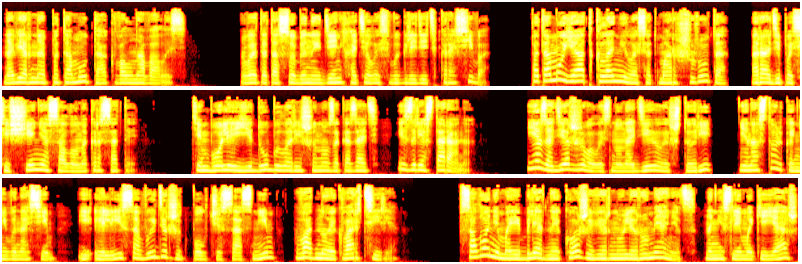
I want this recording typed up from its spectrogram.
наверное, потому так волновалась. В этот особенный день хотелось выглядеть красиво, потому я отклонилась от маршрута ради посещения салона красоты. Тем более еду было решено заказать из ресторана. Я задерживалась, но надеялась, что Ри не настолько невыносим, и Элиса выдержит полчаса с ним в одной квартире. В салоне моей бледной кожи вернули румянец, нанесли макияж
